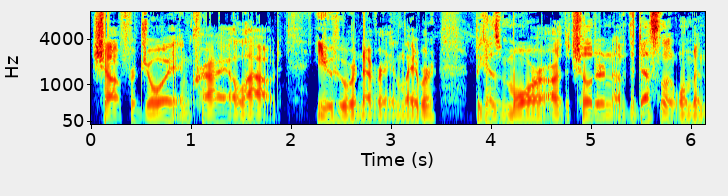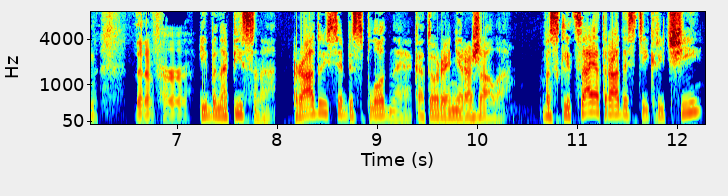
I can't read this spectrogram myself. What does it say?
Shout for joy and cry aloud, you who were never in labor, because more are the children of the desolate woman than of her. Ибо написано, «Радуйся, бесплодная, которая не рожала. Восклицай от радости и кричи,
